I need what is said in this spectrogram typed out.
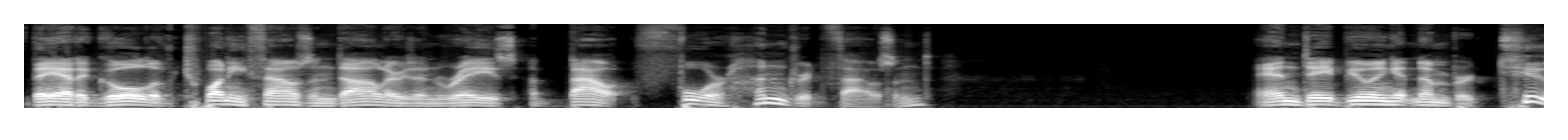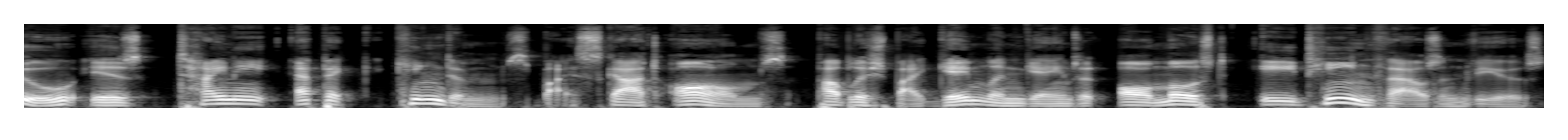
They had a goal of $20,000 and raised about 400,000. And debuting at number 2 is Tiny Epic Kingdoms by Scott Almes, published by Gamelyn Games at almost 18,000 views.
